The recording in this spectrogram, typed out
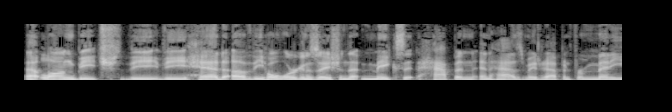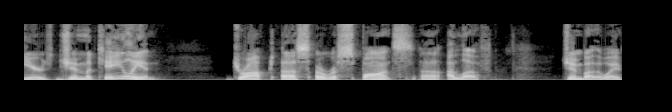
at Long Beach, the the head of the whole organization that makes it happen and has made it happen for many years, Jim Michaelian, dropped us a response. Uh, I love Jim, by the way.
